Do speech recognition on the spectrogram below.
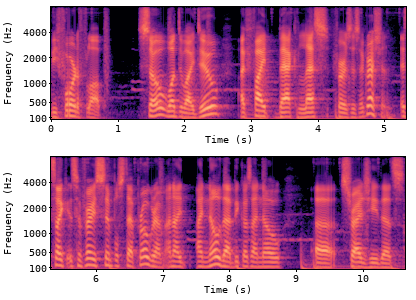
before the flop. So what do I do? I fight back less versus aggression. It's like it's a very simple step program and I, I know that because I know uh, strategy that's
